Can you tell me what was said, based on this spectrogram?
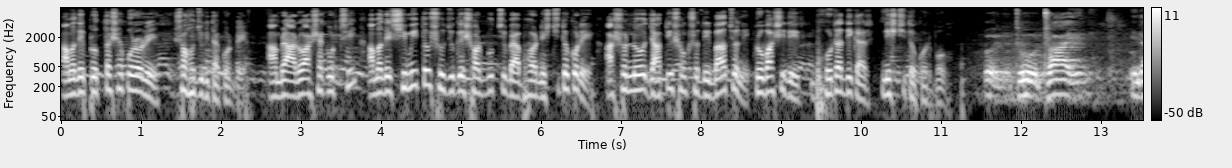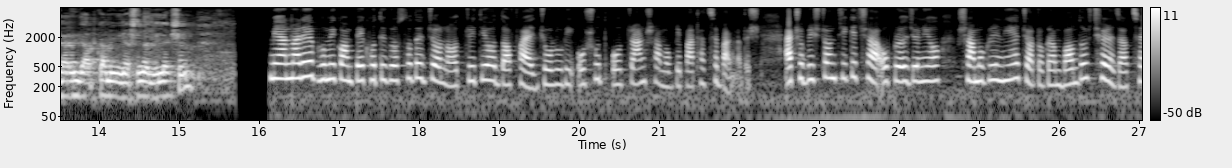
আমাদের প্রত্যাশা পূরণে সহযোগিতা করবে। আমরা আরও আশা করছি আমাদের সীমিত সুযোগে সর্বোচ্চ ব্যবহার নিশ্চিত করে আসন্ন জাতীয় সংসদ নির্বাচনে প্রবাসীদের ভোটাধিকার নিশ্চিত করব। To try in মিয়ানমারে ভূমিকম্পে ক্ষতিগ্রস্তদের জন্য তৃতীয় দফায় জরুরি ওষুধ ও ত্রাণ সামগ্রী পাঠাচ্ছে বাংলাদেশ। একশো বিশ টন চিকিৎসা ও প্রয়োজনীয় সামগ্রী নিয়ে চট্টগ্রাম বন্দর ছেড়ে যাচ্ছে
